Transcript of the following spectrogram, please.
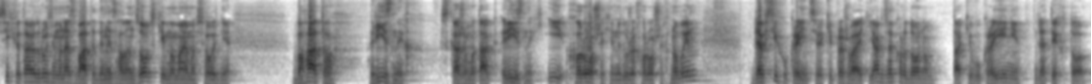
Всіх вітаю, друзі! Мене звати Денис Галанзовський. Ми маємо сьогодні багато різних, скажімо так, різних і хороших, і не дуже хороших новин для всіх українців, які проживають як за кордоном, так і в Україні, для тих, хто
